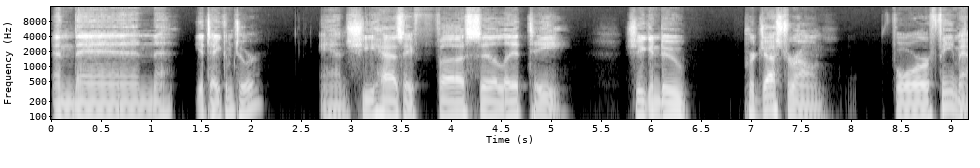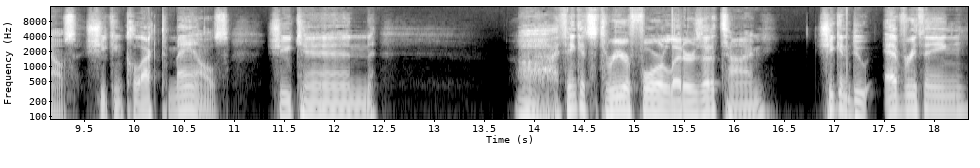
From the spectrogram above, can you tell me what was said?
and then you take them to her, and she has a facility. She can do progesterone for females. She can collect males. She can, uh, I think it's three or four litters at a time. She can do everything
